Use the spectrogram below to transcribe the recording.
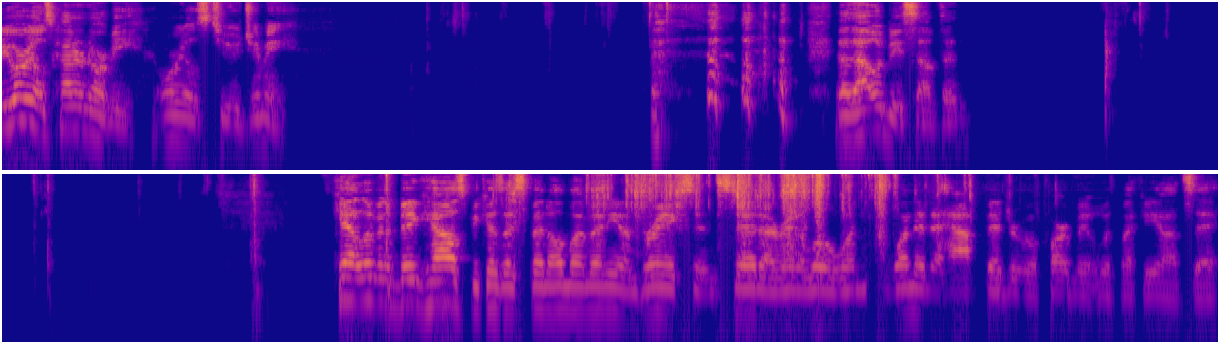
the Orioles, Connor Norby. Orioles to Jimmy. now that would be something. Can't live in a big house because I spend all my money on breaks. Instead, I rent a little one one and a half bedroom apartment with my fiance.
